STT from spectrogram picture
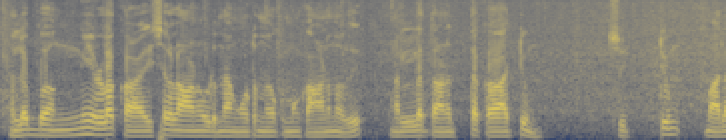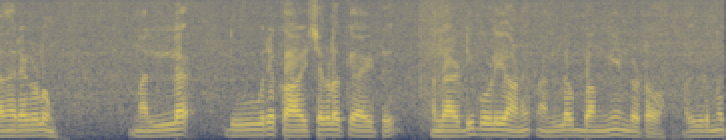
നല്ല ഭംഗിയുള്ള കാഴ്ചകളാണ് ഇവിടുന്ന് അങ്ങോട്ട് നോക്കുമ്പോൾ കാണുന്നത്. നല്ല തണുത്ത കാറ്റും ചുറ്റും മലനിരകളും നല്ല ദൂരെ കാഴ്ചകളൊക്കെ ആയിട്ട് നല്ല അടിപൊളിയാണ്. നല്ല ഭംഗിയുണ്ട് കേട്ടോ. അത് ഇവിടുന്ന്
